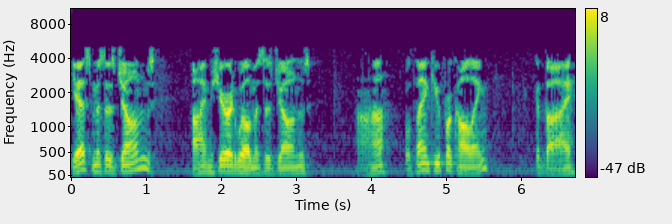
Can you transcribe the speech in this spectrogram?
Yes, Mrs. Jones? I'm sure it will, Mrs. Jones. Uh huh. Well, thank you for calling. Goodbye.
